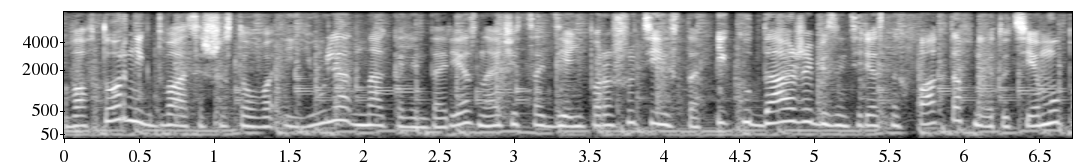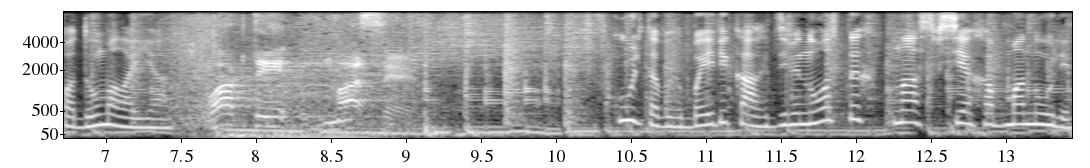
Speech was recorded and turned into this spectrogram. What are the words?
Во вторник, 26 июля, на календаре значится День парашютиста. И куда же без интересных фактов на эту тему подумала я. Факты в массы. В культовых боевиках 90-х нас всех обманули.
